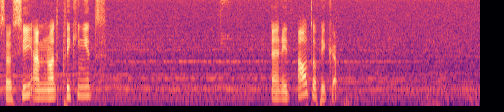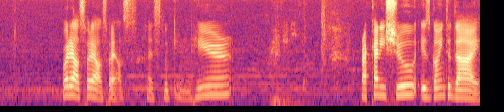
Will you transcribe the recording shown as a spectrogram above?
So see, I'm not clicking it, and it auto pickup. What else? What else? What else? Let's look in here. Rakanishu is going to die.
